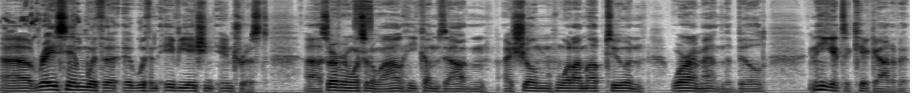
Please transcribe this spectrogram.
uh, raise him with a with an aviation interest. Uh, so every once in a while he comes out and I show him what I'm up to and where I'm at in the build, and he gets a kick out of it.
